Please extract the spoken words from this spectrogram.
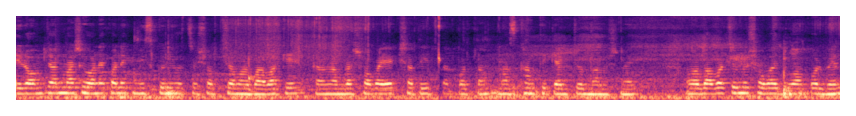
এই রমজান মাসে অনেক অনেক মিস করি হচ্ছে সবচেয়ে আমার বাবাকে কারণ আমরা সবাই একসাথে ইফতার করতাম। মাঝখান থেকে একজন মানুষ নাই। আমার বাবার জন্য সবাই দোয়া করবেন।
